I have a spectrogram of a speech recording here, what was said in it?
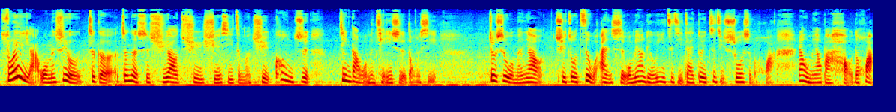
所以啊，我们是有这个真的是需要去学习怎么去控制进到我们潜意识的东西。就是我们要去做自我暗示，我们要留意自己在对自己说什么话，让我们要把好的话，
